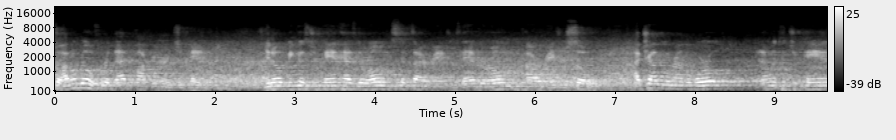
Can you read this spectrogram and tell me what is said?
So I don't know if we're that popular in Japan. You know, because Japan has their own Sentai Rangers, they have their own Power Rangers. So I traveled around the world and I went to Japan.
